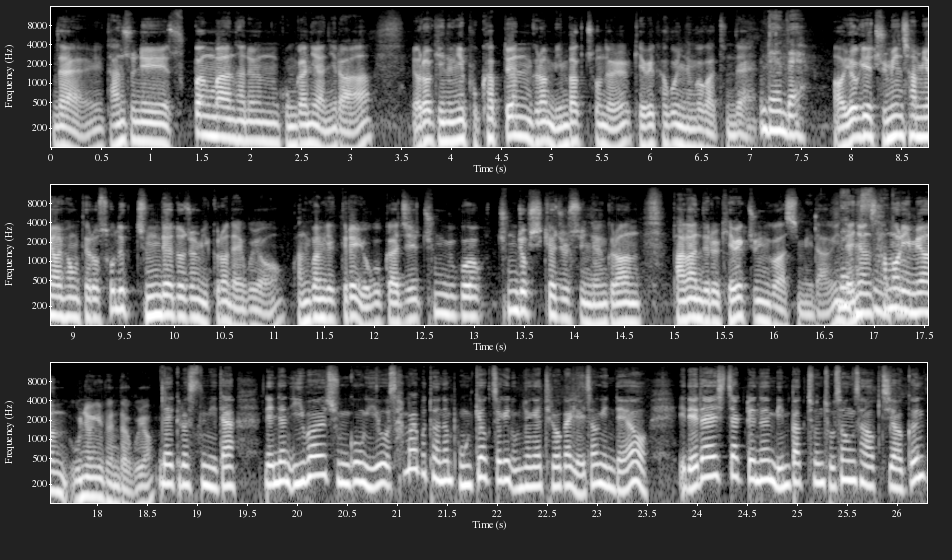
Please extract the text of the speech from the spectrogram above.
네, 단순히 숙박만 하는 공간이 아니라 여러 기능이 복합된 그런 민박촌을 계획하고 있는 것 같은데 네네. 어, 여기에 주민 참여 형태로 소득 증대도 좀 이끌어내고요. 관광객들의 요구까지 충족, 충족시켜 줄 수 있는 그런 방안들을 계획 중인 것 같습니다. 네, 내년 맞습니다. 3월이면 운영이 된다고요? 네, 그렇습니다. 내년 2월 준공 이후 3월부터는 본격적인 운영에 들어갈 예정인데요. 이 내달 시작되는 민박촌 조성 사업 지역은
